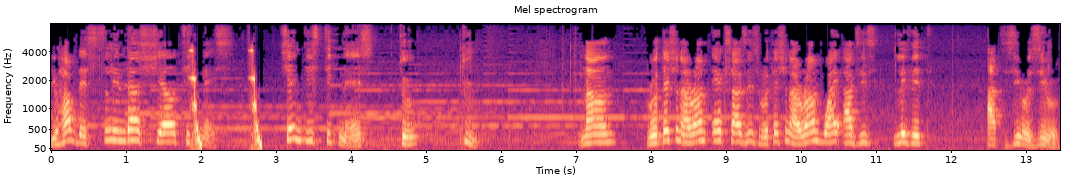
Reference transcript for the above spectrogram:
you have the cylinder shell thickness. Change this thickness to 2. Now rotation around x-axis, rotation around y-axis, leave it at 0, 0.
